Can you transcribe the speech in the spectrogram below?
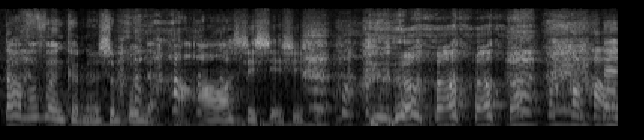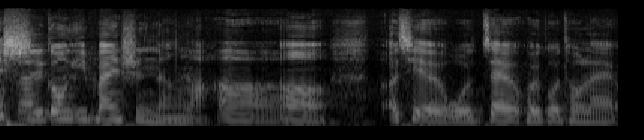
大部分可能是不能啊。哦，谢谢谢谢。但十宫一般是能了。嗯嗯，而且我再回过头来，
